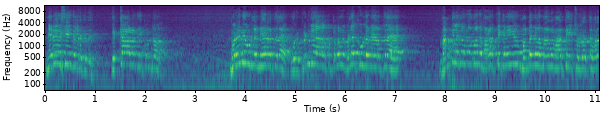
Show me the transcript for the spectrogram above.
நிறைய விஷயங்கள் இருக்குது. எக்காரத்தை கொண்டோம்? முறைமை உள்ள நேரத்துல ஒரு பெண்களாகப்பட்டவர்கள் விளக்கு உள்ள நேரத்துல மங்களகரமான வார்த்தைகளையும் மண்டகலமான வார்த்தையை சொல்றத தவிர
